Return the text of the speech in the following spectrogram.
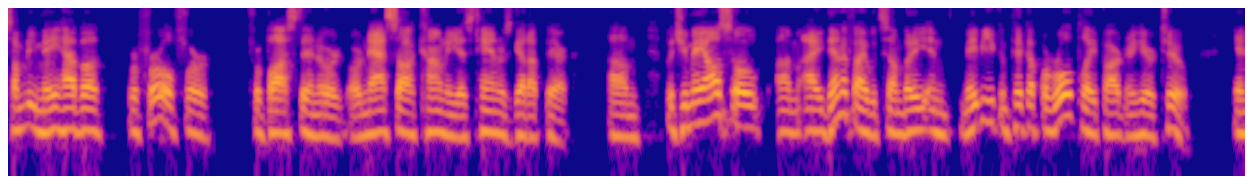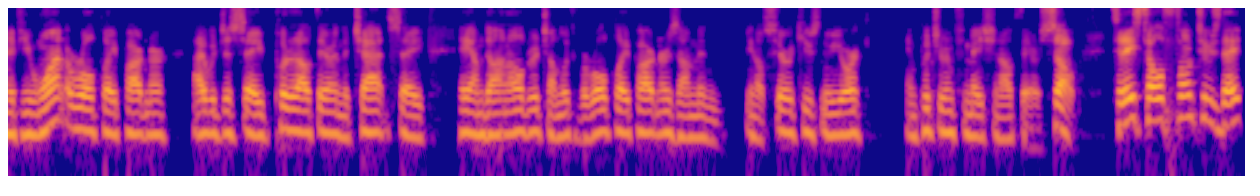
somebody may have a referral for for Boston or or Nassau County as Tanner's got up there. Um, but you may also um, identify with somebody and maybe you can pick up a role play partner here too. And if you want a role play partner, I would just say put it out there in the chat. Say, hey, I'm Don Aldrich. I'm looking for role play partners. I'm in you know Syracuse, New York, and put your information out there. So today's Telephone Tuesday.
